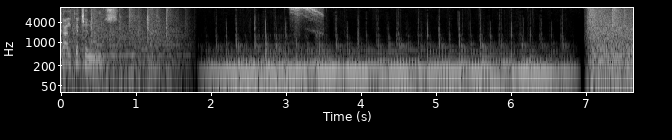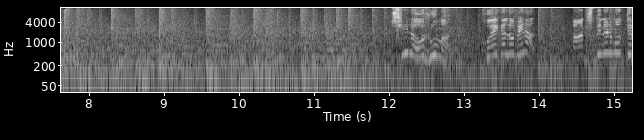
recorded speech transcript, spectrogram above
ক্যালকাটা নিউজ। রুমাল হয়ে গেল বেড়াল। পাঁচ দিনের মধ্যে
